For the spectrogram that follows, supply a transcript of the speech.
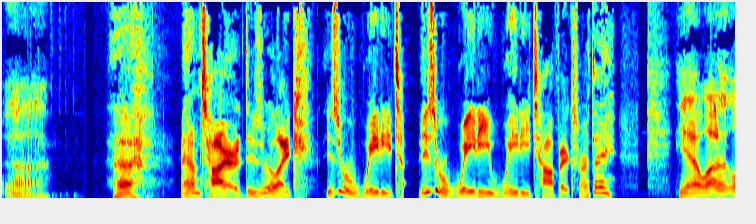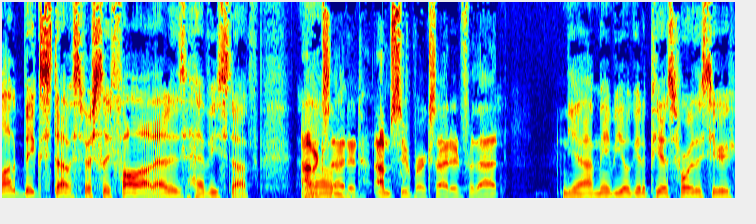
Man, I'm tired. These are like these are weighty. To- these are weighty, weighty topics, aren't they? Yeah, a lot of a lot of big stuff, especially Fallout. That is heavy stuff. I'm Um, excited. I'm super excited for that. Yeah, maybe you'll get a PS4 this year.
